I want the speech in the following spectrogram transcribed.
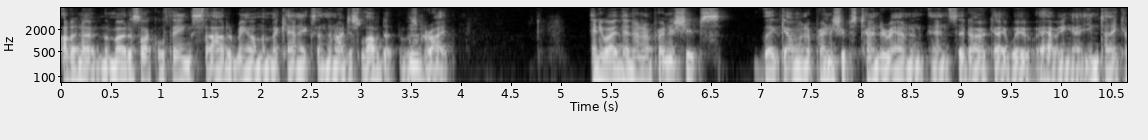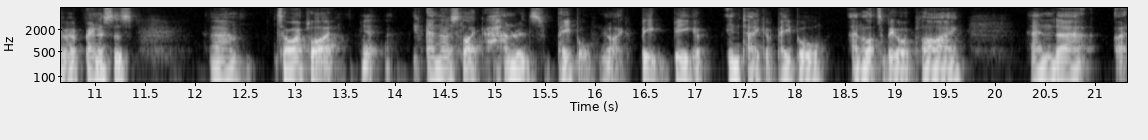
I don't know, the motorcycle thing started me on the mechanics, and then I just loved it. It was great. Anyway, then an apprenticeships, the government apprenticeships turned around and, and said, okay, we're having an intake of apprentices. Um, so I applied yeah. and there was like hundreds of people, you know, like big, big intake of people, and lots of people applying. And uh, I,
